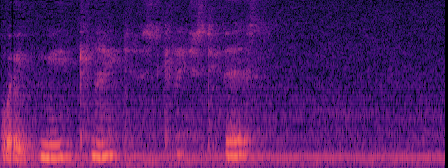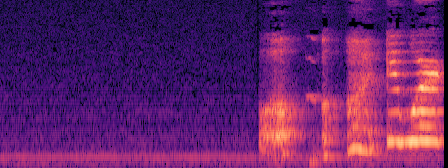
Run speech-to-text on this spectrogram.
Wait, me, can I just, can I just do this? Oh, it worked!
